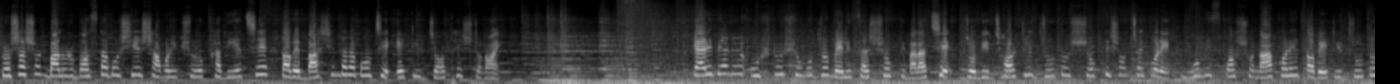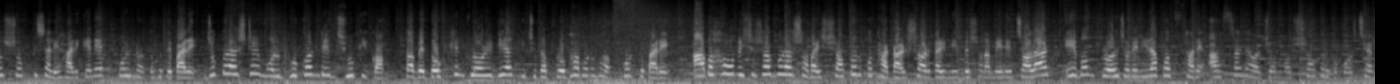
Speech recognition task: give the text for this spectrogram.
প্রশাসন বালুর বস্তা বসিয়ে সামরিক সুরক্ষা দিয়েছে, তবে বাসিন্দারা বলছে এটি যথেষ্ট নয়। ক্যারিবিয়ানের উষ্ণ সমুদ্র মেলিসার শক্তি বাড়াচ্ছে। যদি ঝড়টি দ্রুত শক্তি সঞ্চয় করে ভূমি স্পর্শ না করে, তবে এটি দ্রুত শক্তিশালী হারিকেনে পরিণত হতে পারে। যুক্তরাষ্ট্রের মূল ভূখণ্ডে ঝুঁকি কম, তবে দক্ষিণ ফ্লোরিডিয়া কিছুটা প্রভাব অনুভব করতে পারে। আবহাওয়া বিশেষজ্ঞরা সবাই সতর্ক থাকার সরকারি নির্দেশনা মেনে চলার এবং প্রয়োজনে নিরাপদ স্থানে আশ্রয় নেওয়ার জন্য সতর্ক করছেন।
